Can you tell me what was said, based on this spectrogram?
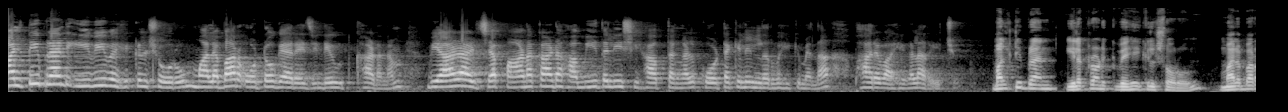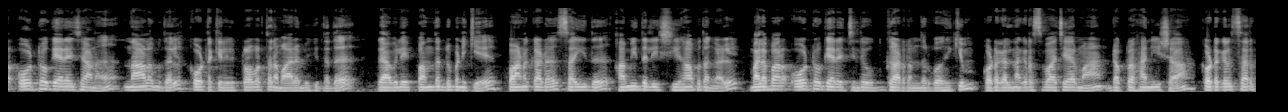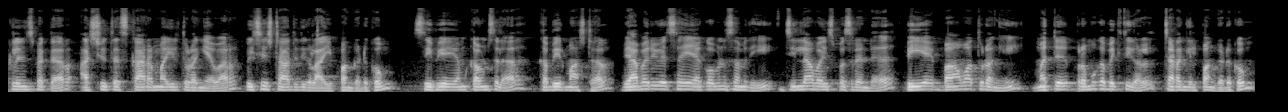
Multi brand E V vehicle showroom Malabar auto ഗാരേജിന്റെ ഉദ്ഘാടനം വ്യാഴാഴ്ച പാണക്കാട് ഹമീദ് അലി ശിഹാബ് തങ്ങൾ കോട്ടക്കലിൽ നിർവഹിക്കുമെന്ന് ഭാരവാഹികൾ അറിയിച്ചു. Multi brand electronic vehicle showroom Malabar auto garage ആണ് നാളെ മുതൽ കോട്ടക്കലിൽ പ്രവർത്തനം ആരംഭിക്കുന്നത്. രാവിലെ പന്ത്രണ്ട് മണിക്ക് പാണക്കാട് സയ്യിദ് ഹമീദ് അലി ശിഹാബ് തങ്ങൾ മലബാർ ഓട്ടോ ഗാരേജിന്റെ ഉദ്ഘാടനം നിർവഹിക്കും. കോട്ടകൽ നഗരസഭാ chairman doctor Haneesha Kottakkal circle inspector Ashwith S Karammayil തുടങ്ങിയവർ വിശിഷ്ടാതിഥികളായി പങ്കെടുക്കും. സിപിഐഎം കൌൺസിലർ കബീർ മാസ്റ്റർ വ്യാപാരി വ്യവസായ ഏകോപന സമിതി ജില്ലാ vice president P A Bava തുടങ്ങി മറ്റ് പ്രമുഖ വ്യക്തികൾ ചടങ്ങിൽ പങ്കെടുക്കും.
